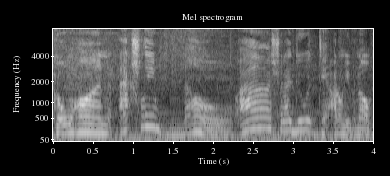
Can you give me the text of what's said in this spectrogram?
Gohan... Actually, no. Ah, should I do it? Damn, I don't even know.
